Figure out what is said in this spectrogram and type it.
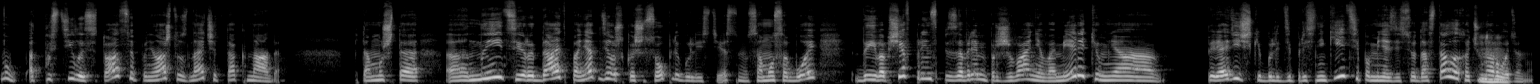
ну, отпустила ситуацию поняла, что значит так надо. Потому что э, ныть и рыдать, понятное дело, что, конечно, сопли были, естественно, само собой. Да и вообще, в принципе, за время проживания в Америке у меня периодически были депрессники, типа, меня здесь все достало, хочу угу. на родину.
